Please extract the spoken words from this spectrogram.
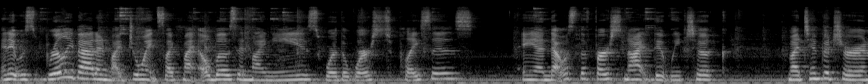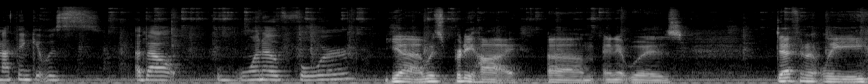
and it was really bad in my joints. Like my elbows and my knees were the worst places. And that was the first night that we took my temperature, and I think it was about 104. Yeah, it was pretty high um, and it was definitely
